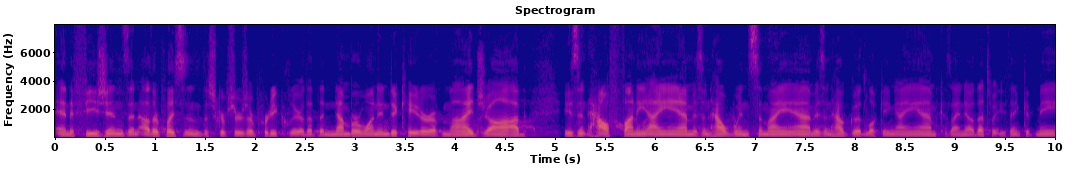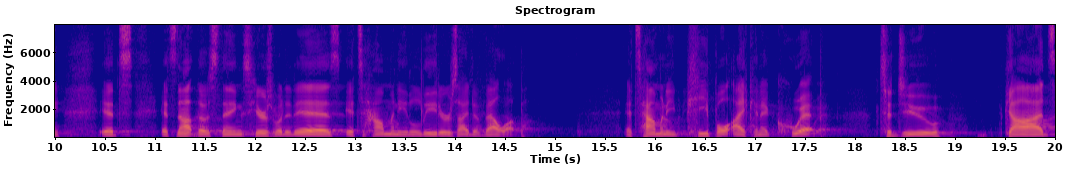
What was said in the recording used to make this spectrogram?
and Ephesians and other places in the scriptures are pretty clear that the number one indicator of my job isn't how funny I am, isn't how winsome I am, isn't how good looking I am, because I know that's what you think of me. It's, it's not those things. Here's what it is it's how many leaders I develop, it's how many people I can equip to do God's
